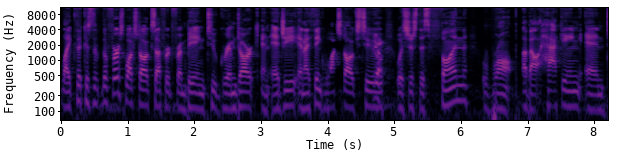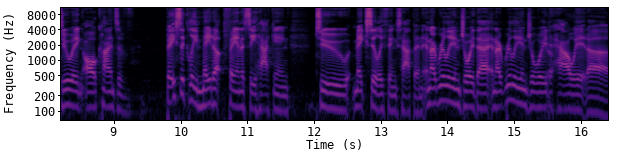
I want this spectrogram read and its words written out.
like because the, the first Watch Dogs suffered from being too grimdark and edgy, and I think Watch Dogs 2 Yeah. was just this fun romp about hacking and doing all kinds of basically made up fantasy hacking to make silly things happen. And I really enjoyed that, and I really enjoyed how it uh,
